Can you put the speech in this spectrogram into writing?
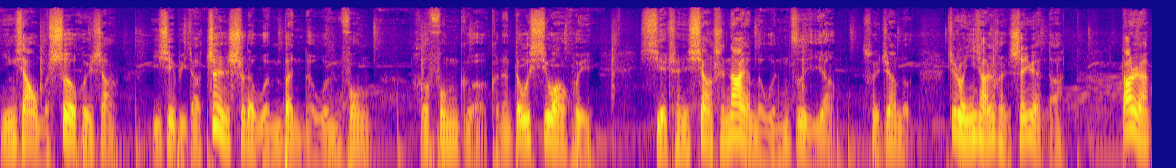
影响我们社会上。一些比较正式的文本的文风和风格，可能都希望会写成像是那样的文字一样，所以这样的这种影响是很深远的。当然，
